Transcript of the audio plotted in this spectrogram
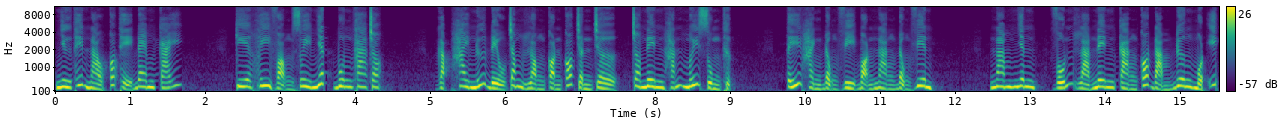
Như thế nào có thể đem cái. Kia hy vọng duy nhất buông tha cho. Gặp hai nữ đều trong lòng còn có trần chờ Cho nên hắn mới dùng thực. Tế hành động vì bọn nàng động viên. Nam nhân vốn là nên càng có đảm đương một ít.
